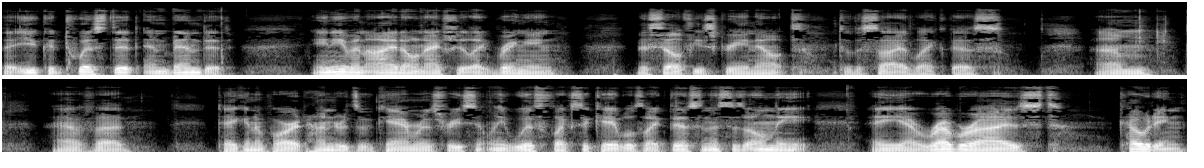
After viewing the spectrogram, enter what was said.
that you could twist it and bend it. And even I don't actually like bringing the selfie screen out to the side like this. Um, I've uh, taken apart hundreds of cameras recently with flexi cables like this, and this is only a uh, rubberized coating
